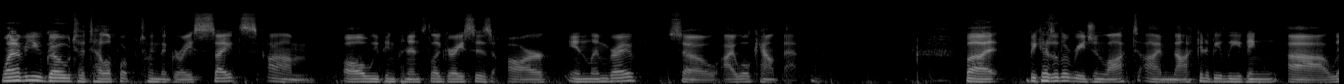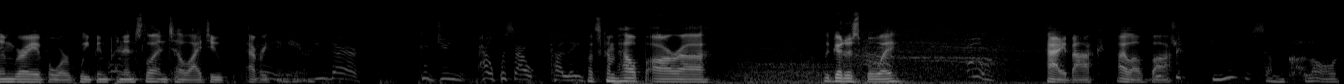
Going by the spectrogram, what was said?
whenever you go to teleport between the grace sites, um, all Weeping Peninsula graces are in Limgrave, so I will count that. But because of the region locked, I'm not going to be leaving uh, Limgrave or Weeping Peninsula until I do everything here. You there? Could you help us out, Cully? Let's come help our uh, the goodest boy. Howdy, Boc. I love Boc. Some clod.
